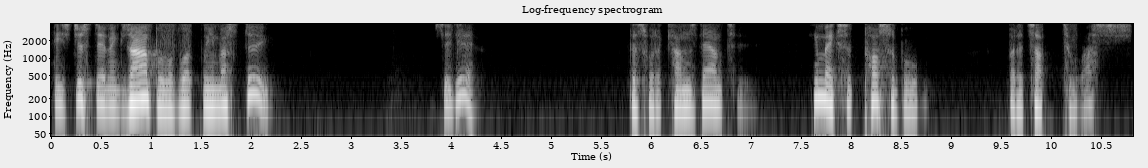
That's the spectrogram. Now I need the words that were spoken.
He's just an example of what we must do. I said, yeah. That's what it comes down to. He makes it possible, but it's up to us.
